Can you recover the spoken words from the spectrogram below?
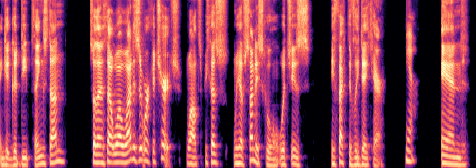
and get good, deep things done. So then I thought, well, why does it work at church? Well, it's because we have Sunday school, which is effectively daycare. Yeah. And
